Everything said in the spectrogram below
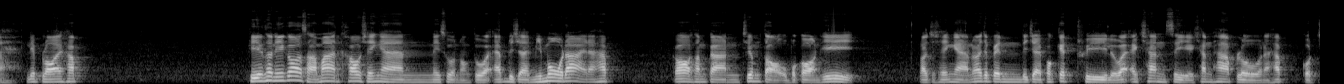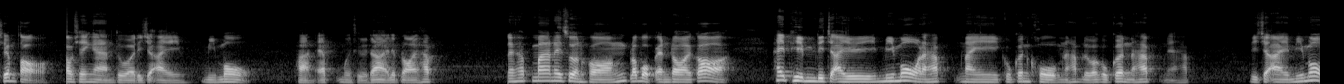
อะ เรียบร้อยครับ เพียงเท่านี้ก็สามารถเข้าใช้งานในส่วนของตัวแอป DJI Mimo ได้นะครับ ก็ทำการเชื่อมต่ออุปกรณ์ที่เราจะใช้งานไม่ว่าจะเป็น DJI Pocket 3 หรือว่า Action 4 Action 5 Pro นะครับ กดเชื่อมต่อเข้าใช้งานตัว DJI Mimo ผ่านแอปมือถือได้เรียบร้อยครับนะครับมาในส่วนของระบบ Android ก็ให้พิมพ์ DJI Mimo นะครับใน Google Chrome นะครับหรือว่า Google นะครับเนี่ยครับ DJI Mimo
